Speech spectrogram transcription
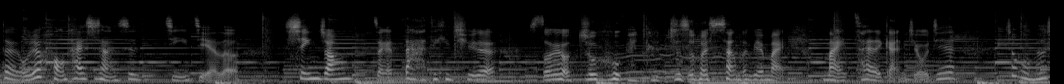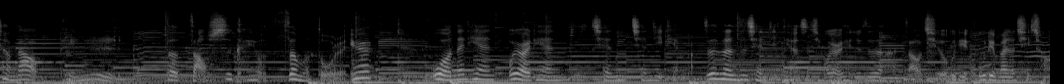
对我觉得宏泰市场是集结了新庄整个大地区的所有住户，感觉就是会上那边买买菜的感觉。我觉得，就我没有想到平日的早市可以有这么多人，因为我那天我有一天就是前前几天吧，这真的是前几天的事情。我有一天就真的很早起了，五点五点半就起床，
